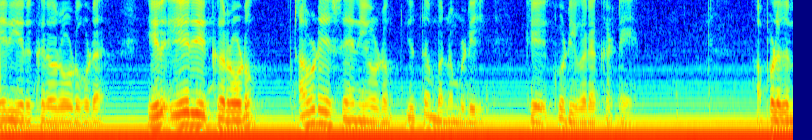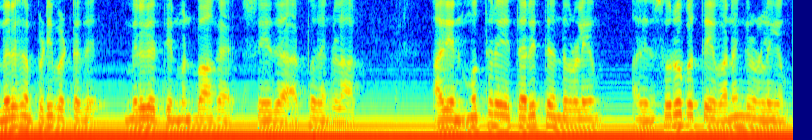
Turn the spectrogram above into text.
ஏறி இருக்கிறவரோடு கூட ஏறி இருக்கிறவரோடும் அவருடைய சேனையோடும் யுத்தம் பண்ணும்படி கூடி வரக்கட்டேன். அப்பொழுது மிருகம் பிடிபட்டது. மிருகத்தின் முன்பாக செய்த அற்புதங்களால் அதன் முத்திரையை தரித்திருந்தவர்களையும் அதன் சுரூபத்தை வணங்கினவர்களையும்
